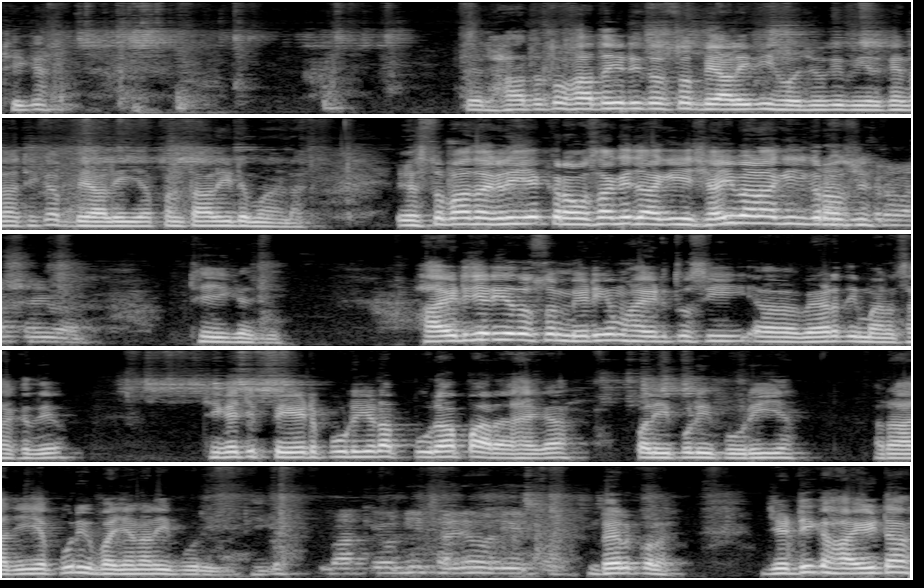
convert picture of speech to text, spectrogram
ਠੀਕ ਹੈ। ਫਿਰ ਹੱਦ ਤੋਂ ਹੱਦ ਜਿਹੜੀ ਦੋਸਤੋ 42 ਦੀ ਹੋ ਜੂਗੀ ਵੀਰ ਕਹਿੰਦਾ ਠੀਕ ਆ 42 ਆ 45 ਡਿਮਾਂਡ ਆ। ਇਸ ਤੋਂ ਬਾਅਦ ਅਗਲੀ ਇਹ ਕ੍ਰੋਸ ਆ ਕੇ ਜਾ ਗਈ ਸ਼ਾਹੀ ਵਾਲਾ ਕੀ ਕ੍ਰੋਸ ਸ਼ਾਹੀਵਾਲ ਠੀਕ ਹੈ ਜੀ। ਹਾਈਟ ਜਿਹੜੀ ਹੈ ਦੋਸਤੋ ਮੀਡੀਅਮ ਹਾਈਟ ਤੁਸੀਂ ਵੈੜ ਦੀ ਮੰਨ ਸਕਦੇ ਹੋ। ਠੀਕ ਹੈ ਜੀ ਪੇਟ ਪੂੜ ਜਿਹੜਾ ਪੂਰਾ ਭਾਰਾ ਹੈਗਾ ਪਲੀ ਪੁਲੀ ਪੂਰੀ ਆ ਰਾਜੀ ਆ ਪੂਰੀ ਵਜਨ ਵਾਲੀ ਪੂਰੀ ਆ, ਠੀਕ ਹੈ। ਬਾਕੀ ਉਨੀ ਥੱਲੇ ਉਨੀ ਬਿਲਕੁਲ। ਜਿੱਡੀ ਕੁ ਹਾਈਟ ਆ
